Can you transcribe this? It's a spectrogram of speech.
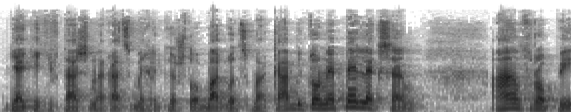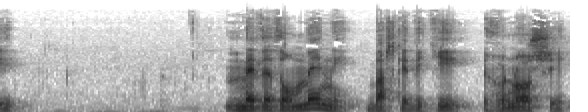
μια και έχει φτάσει να κάτσει μέχρι και στον πάγκο της Μακάμπη, τον επέλεξαν άνθρωποι με δεδομένη μπασκετική γνώση,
